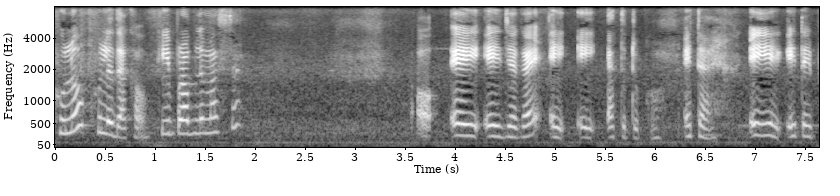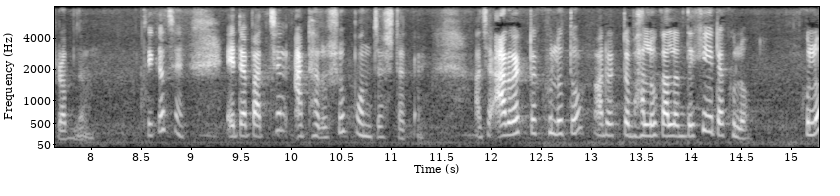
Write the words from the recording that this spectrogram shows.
খুলো, খুলে দেখাও। কি প্রবলেম আছে? এই এই জায়গায় এই এই, এতটুকু। এটা, এই, এটাই প্রবলেম ঠিক আছে? এটা পাচ্ছেন আঠারোশো পঞ্চাশ টাকায়। আচ্ছা আরও একটা খুলো তো আরও একটা ভালো কালার দেখি, এটা খুলো। খুলো।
